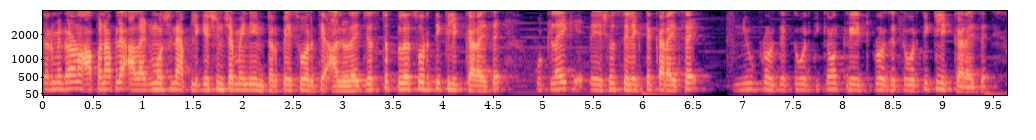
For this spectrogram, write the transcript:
तर मित्रांनो आपण आपल्या अलाइट मोशन ॲप्लिकेशनच्या मेन इंटरफेसवरती आलेलो आहे. जस्ट प्लसवरती क्लिक करायचं आहे कुठला एक रेशो सिलेक्ट करायचा आहे न्यू प्रोजेक्टवरती किंवा क्रिएट प्रोजेक्टवरती क्लिक करायचं आहे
